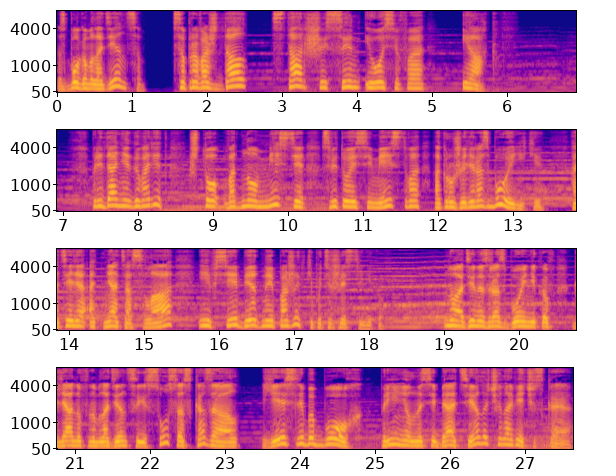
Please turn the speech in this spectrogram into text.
с Богомладенцем сопровождал старший сын Иосифа Иаков. Предание говорит, что в одном месте святое семейство окружили разбойники, хотели отнять осла и все бедные пожитки путешественников – но один из разбойников, глянув на младенца Иисуса, сказал, «Если бы Бог принял на себя тело человеческое,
